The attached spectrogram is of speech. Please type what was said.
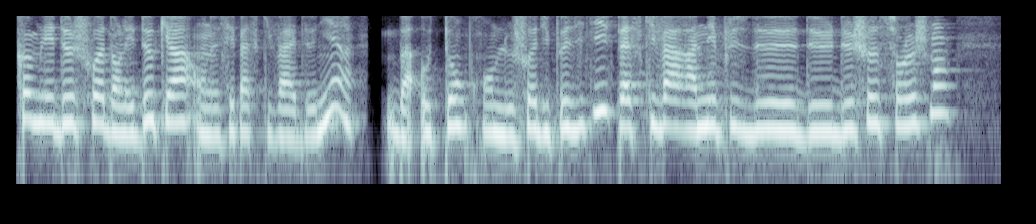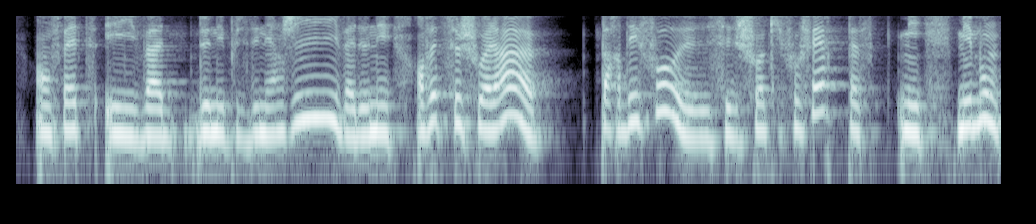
comme les deux choix, dans les deux cas, on ne sait pas ce qui va advenir, bah autant prendre le choix du positif parce qu'il va ramener plus de, choses sur le chemin. en fait, et il va donner plus d'énergie, il va donner. En fait, ce choix-là, par défaut, c'est le choix qu'il faut faire. Parce mais mais bon,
